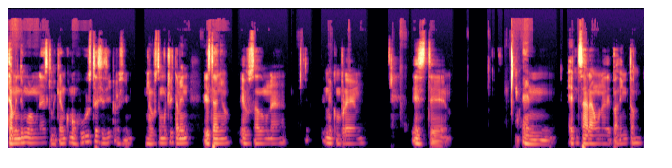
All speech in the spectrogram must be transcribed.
También tengo unas que me quedan como justas y así, pero sí, me gusta mucho. Y también este año he usado una, me compré Este. En, en Sara, una de Paddington,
